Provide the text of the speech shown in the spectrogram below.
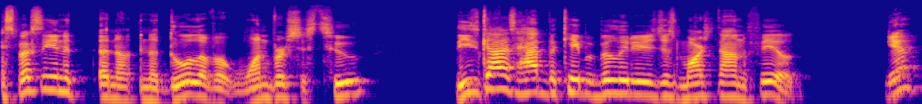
especially in a, in a in a duel of a one versus two. These guys have the capability to just march down the field. yeah.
